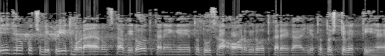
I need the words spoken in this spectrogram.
ये जो कुछ विपरीत हो रहा है और उसका विरोध करेंगे तो दूसरा और विरोध करेगा, ये तो दुष्ट व्यक्ति है।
